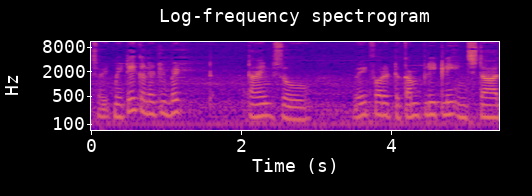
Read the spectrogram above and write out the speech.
So it may take a little bit time so wait for it to completely install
